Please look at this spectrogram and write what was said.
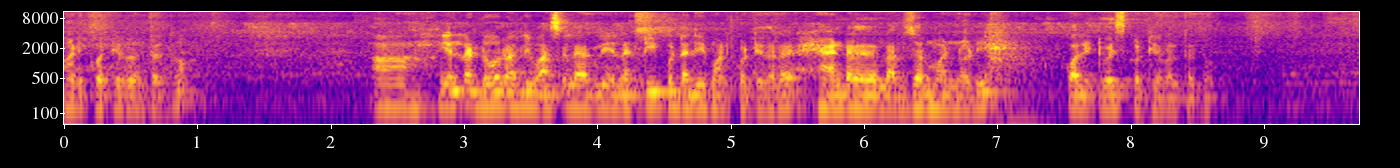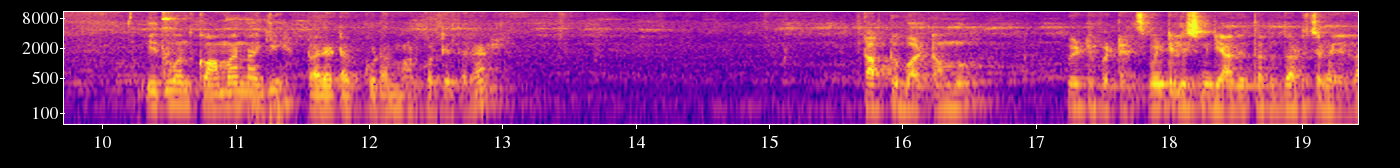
ಮಾಡಿಕೊಟ್ಟಿರುವಂಥದ್ದು. ಎಲ್ಲ ಡೋರ್ ಆಗಲಿ ವಾಸ್ಕಲ್ ಆಗಲಿ, ಎಲ್ಲ ಟೀ ಕುಡ್ಡಲ್ಲಿ ಮಾಡಿಕೊಟ್ಟಿದ್ದಾರೆ. ಹ್ಯಾಂಡಲೆಲ್ಲ ಅಬ್ಸರ್ವ್ ಮಾಡಿ ನೋಡಿ ಕ್ವಾಲಿಟಿ ವೈಸ್ ಕೊಟ್ಟಿರುವಂಥದ್ದು. ಇದು ಒಂದು ಕಾಮನ್ ಆಗಿ ಟಾಯ್ಲೆಟ್ ಆಗಿ ಕೂಡ ಮಾಡಿಕೊಟ್ಟಿದ್ದಾರೆ. ಟಾಪ್ ಟು ಬಾಟಮು ಫೆಟೈಲ್ಸ್ ವೆಂಟಿಲೇಷನ್ಗೆ ಯಾವುದೇ ಥರದ್ದು ಅಡಚಣೆ ಇಲ್ಲ.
